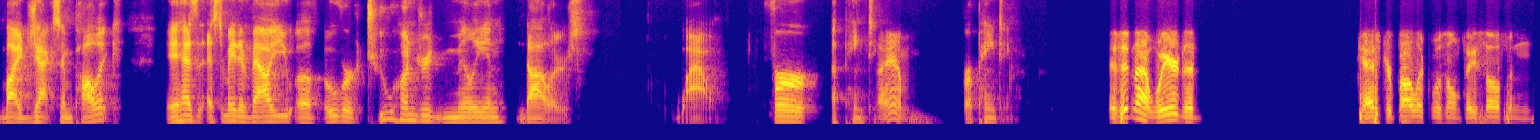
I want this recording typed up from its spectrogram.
by Jackson Pollock. It has an estimated value of over two hundred million dollars. Wow, for a painting. Damn. For a painting. Is it not weird that Castor Pollock was on Face Off and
